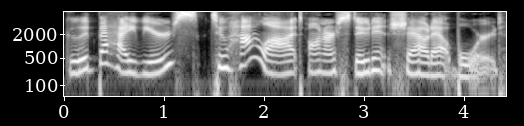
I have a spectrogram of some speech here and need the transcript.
good behaviors to highlight on our student shout out board.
